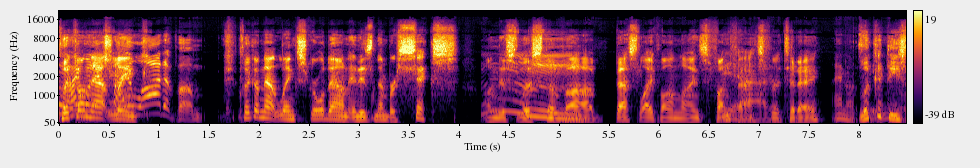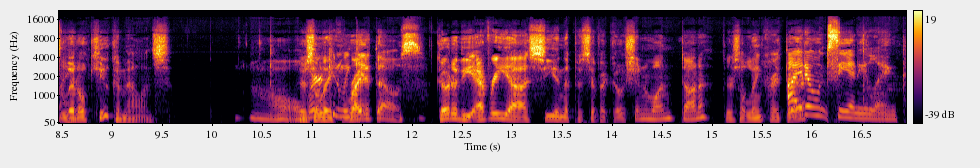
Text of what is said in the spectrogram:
Click I on that link. A lot of them. Click on that link. Scroll down. It is number six on this list of uh, Best Life Online's fun Yeah, facts for today. I don't Look at these little cucamelons. Oh, There's a where link can we right get at the- those? Go to the Every uh, C in the Pacific Ocean one, Donna. There's a link right there. I don't see any link.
